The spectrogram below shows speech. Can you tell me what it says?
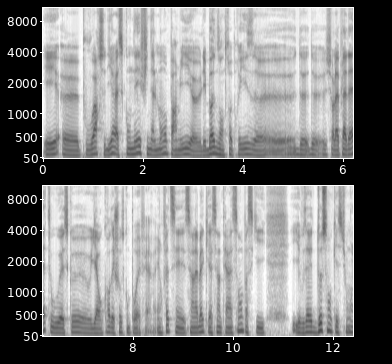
et euh, pouvoir se dire est-ce qu'on est finalement parmi les bonnes entreprises de, sur la planète ou est-ce qu'il y a encore des choses qu'on pourrait faire? Et en fait, c'est un label qui qui assez intéressant parce que vous avez 200 questions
